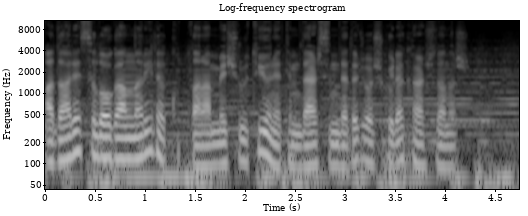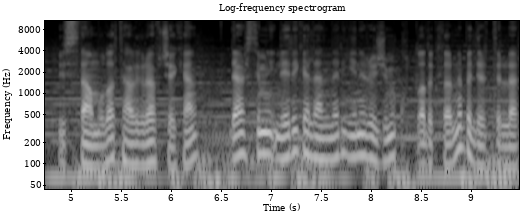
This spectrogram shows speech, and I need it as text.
adalet sloganlarıyla kutlanan meşruti yönetim Dersim'de de coşkuyla karşılanır. İstanbul'a telgraf çeken, Dersim'in ileri gelenleri yeni rejimi kutladıklarını belirtirler.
